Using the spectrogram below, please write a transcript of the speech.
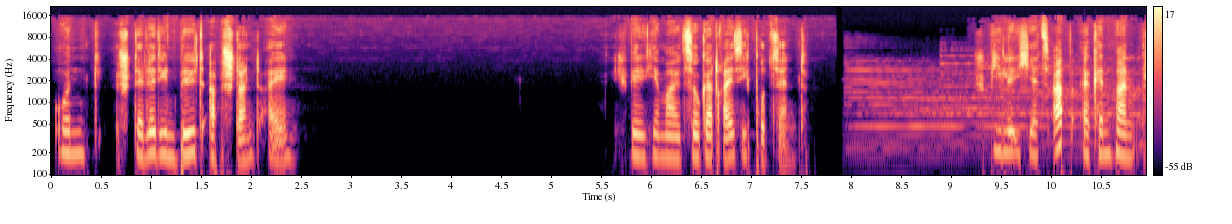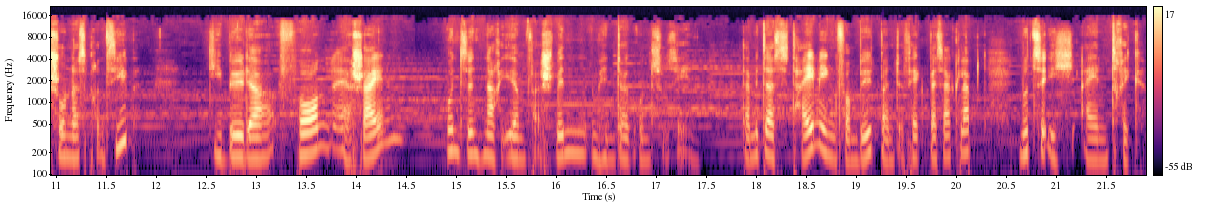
und stelle den Bildabstand ein. Ich will hier mal ca. 30 Prozent. Spiele ich jetzt ab, erkennt man schon das Prinzip. Die Bilder vorn erscheinen und sind nach ihrem Verschwinden im Hintergrund zu sehen. Damit das Timing vom Bildbandeffekt besser klappt, nutze ich einen Trick.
